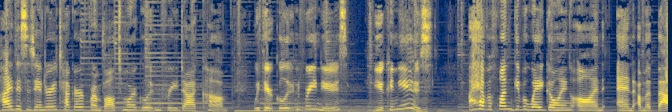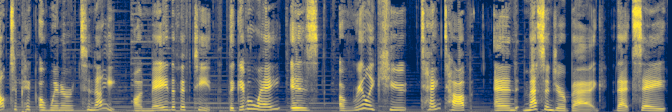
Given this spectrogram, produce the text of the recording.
Hi, this is Andrea Tucker from BaltimoreGlutenFree.com with your gluten free news you can use. I have a fun giveaway going on, and I'm about to pick a winner tonight on May the 15th. The giveaway is a really cute tank top and messenger bag that say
